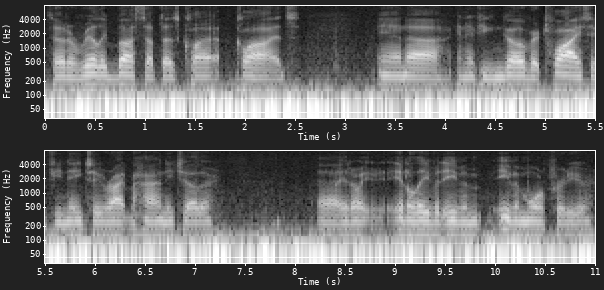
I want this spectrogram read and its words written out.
So it'll really bust up those clods. And, uh, and if you can go over it twice if you need to, right behind each other, uh, it'll, it'll leave it even, even more prettier.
